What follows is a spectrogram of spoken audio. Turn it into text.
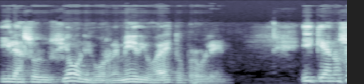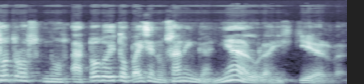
y las soluciones o remedios a estos problemas. Y que a nosotros, a todos estos países nos han engañado las izquierdas,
